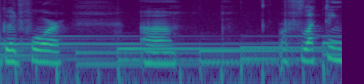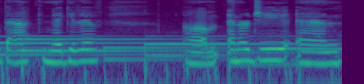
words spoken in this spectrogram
good for uh, reflecting back negative um, energy and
